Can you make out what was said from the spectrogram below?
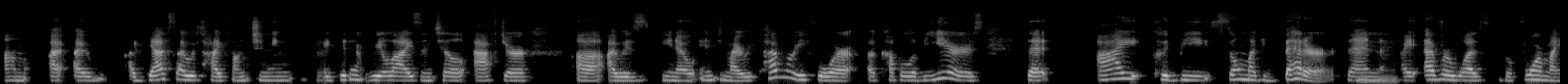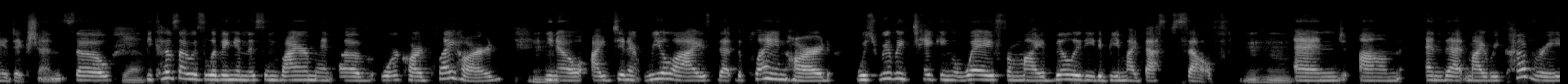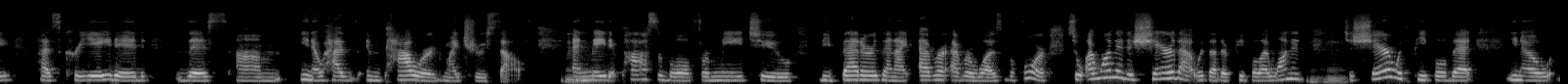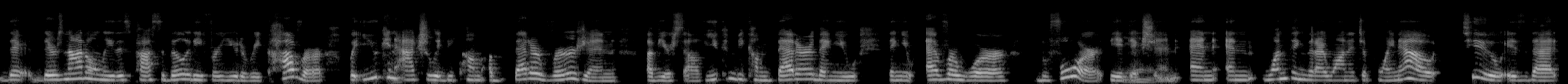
um, I, I, I guess I was high functioning, I didn't realize until after uh, I was, you know, into my recovery for a couple of years that I could be so much better than mm-hmm. I ever was before my addiction. So, yeah. because I was living in this environment of work hard, play hard, mm-hmm. you know, I didn't realize that the playing hard was really taking away from my ability to be my best self. Mm-hmm. And um and that my recovery has created this um, you know has empowered my true self mm. and made it possible for me to be better than i ever ever was before so i wanted to share that with other people i wanted mm-hmm. to share with people that you know there, there's not only this possibility for you to recover but you can actually become a better version of yourself you can become better than you than you ever were before the addiction yeah. and and one thing that i wanted to point out too is that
